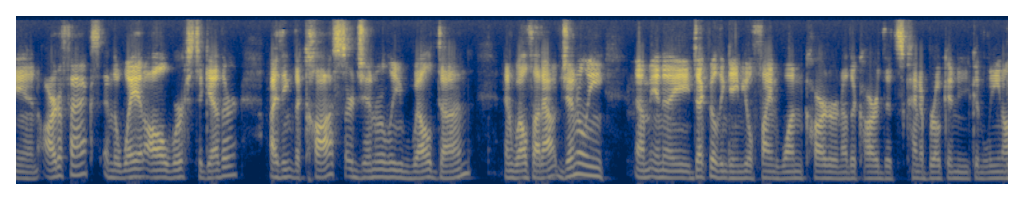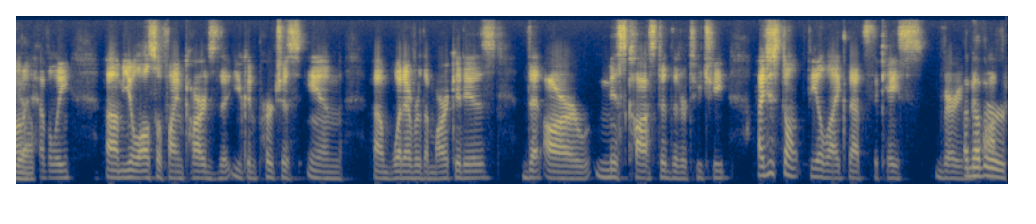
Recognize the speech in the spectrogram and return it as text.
in artifacts, and the way it all works together. I think the costs are generally well done and well thought out. Generally, um, in a deck building game, you'll find one card or another card that's kind of broken and you can lean on Yeah. it heavily. Um, you'll also find cards that you can purchase in um, whatever the market is that are miscosted that are too cheap. I just don't feel like that's the case very Another- often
